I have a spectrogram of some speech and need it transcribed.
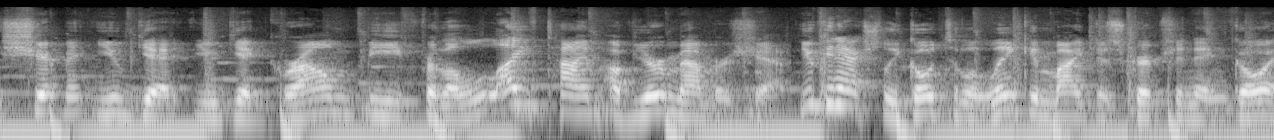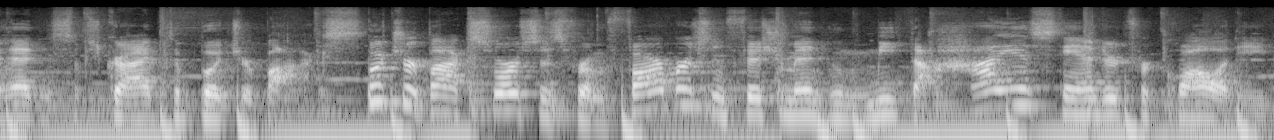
shipment you get, you get ground beef for the lifetime of your membership. You can actually go to the link in my description and go ahead and subscribe to Butcher Box. Butcher Box sources from farmers and fishermen who meet the highest standard for quality.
